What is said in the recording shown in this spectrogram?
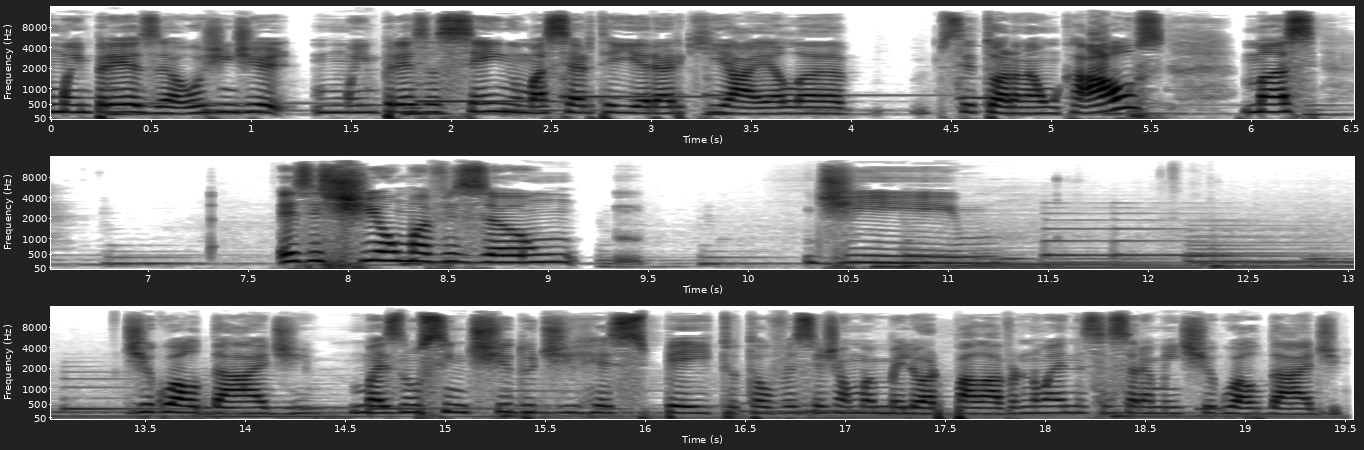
uma empresa, hoje em dia uma empresa sem uma certa hierarquia, ela se torna um caos, mas existia uma visão de de igualdade, mas no sentido de respeito, talvez seja uma melhor palavra, não é necessariamente igualdade,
